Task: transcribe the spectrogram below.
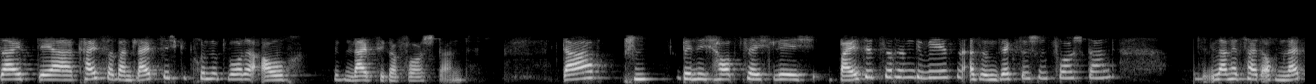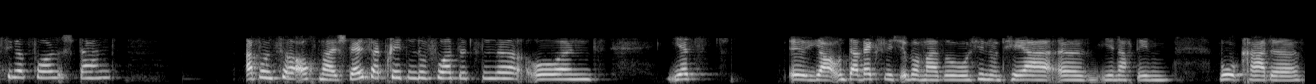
seit der Kreisverband Leipzig gegründet wurde, auch im Leipziger Vorstand. Da bin ich hauptsächlich Beisitzerin gewesen, also im sächsischen Vorstand, lange Zeit auch im Leipziger Vorstand ab und zu auch mal stellvertretende Vorsitzende und jetzt, äh, ja, und da wechsle ich immer mal so hin und her, äh, je nachdem, wo gerade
